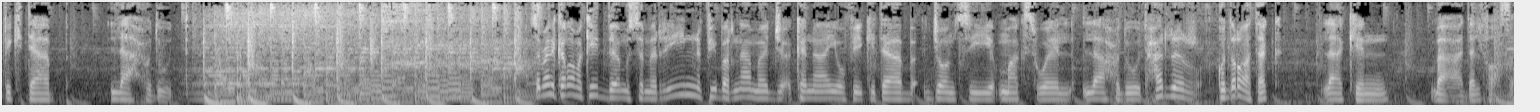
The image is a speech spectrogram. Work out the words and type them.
في كتاب لا حدود. سمعنا الكرام أكيد مستمرين في برنامج Can I وفي كتاب جون سي ماكسويل لا حدود حرر قدراتك لكن بعد الفاصل.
